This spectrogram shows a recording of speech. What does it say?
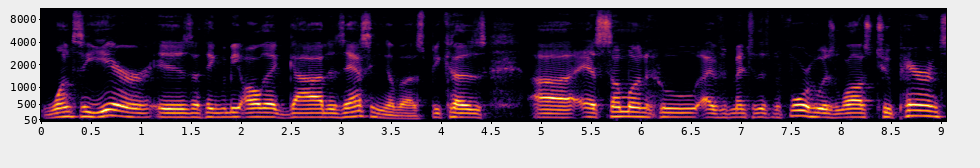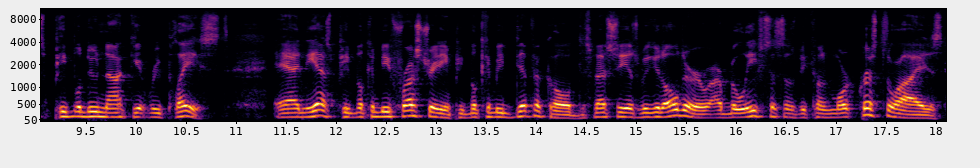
once a year is, I think, maybe all that God is asking of us. Because uh, as someone who I've mentioned this before, who has lost two parents, people do not get replaced. And yes, people can be frustrating. People can be difficult, especially as we get older. Our belief systems become more crystallized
